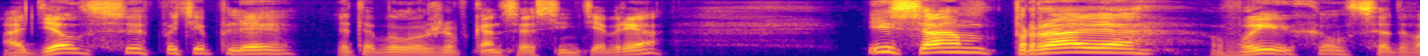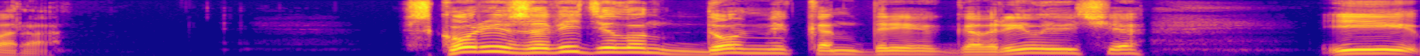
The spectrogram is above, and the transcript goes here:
оделся потеплее, это было уже в конце сентября, и сам, правя, выехал со двора. Вскоре завидел он домик Андрея Гавриловича, и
